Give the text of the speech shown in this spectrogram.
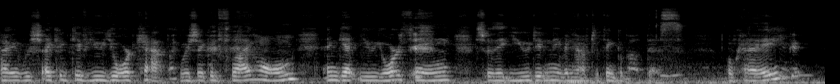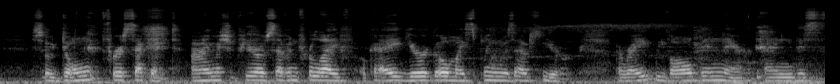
I wish I could give you your cap. I wish I could fly home and get you your thing so that you didn't even have to think about this. Okay? Okay. So don't for a second. I'm a Shapiro 7 for life, okay? A year ago, my spleen was out here, all right? We've all been there, and this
